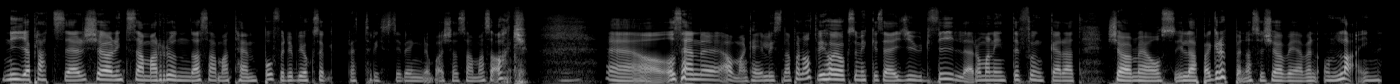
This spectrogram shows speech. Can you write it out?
nya platser, kör inte samma runda, samma tempo för det blir också rätt trist i längden att bara köra samma sak. Mm. Eh, och sen, eh, ja, man kan ju lyssna på något. Vi har ju också mycket så här, ljudfiler. Om man inte funkar att köra med oss i löpargrupperna så kör vi även online.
